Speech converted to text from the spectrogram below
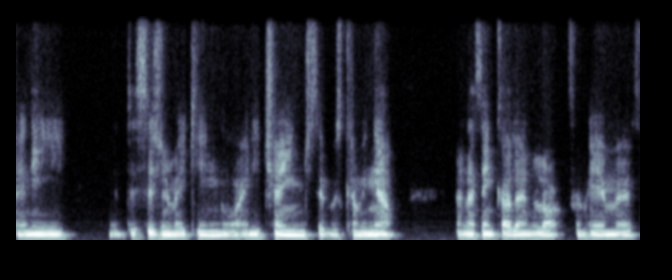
any decision making or any change that was coming up. And I think I learned a lot from him of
